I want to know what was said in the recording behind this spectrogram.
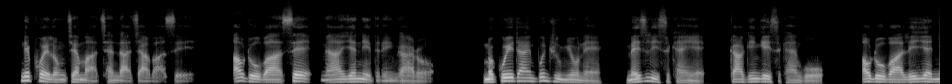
။နှစ်ဖွဲ့လုံးချမ်းသာချမ်းသာကြပါစေ။အောက်တိုဘာ15ရက်နေ့တရင်ကတော့မကွေးတိုင်းပွင့်ဖြူမြို့နယ်မဲစလီစခန်းရဲ့ကာကင်းဂိတ်စခန်းကိုအောက်တိုဘာ၄ရက်ည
